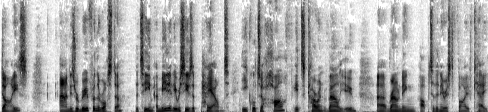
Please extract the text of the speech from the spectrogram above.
dies and is removed from the roster, the team immediately receives a payout equal to half its current value, uh, rounding up to the nearest 5k.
